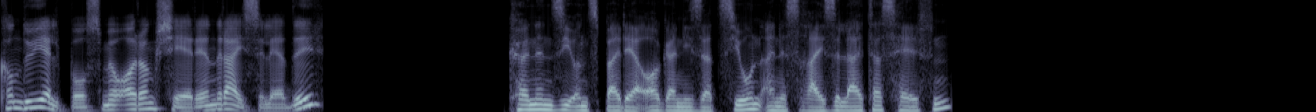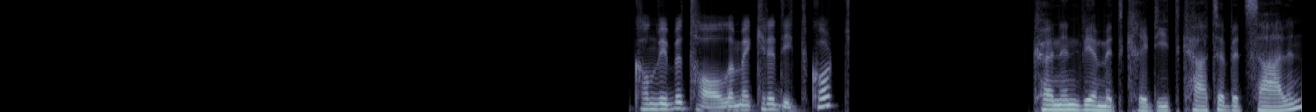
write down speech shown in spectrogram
Kan du hjelpe oss med å arrangere en reiseleder? Können Sie uns bei der Organisation eines Reiseleiters helfen? Kan vi betale med kredittkort? Können wir mit Kreditkarte bezahlen?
